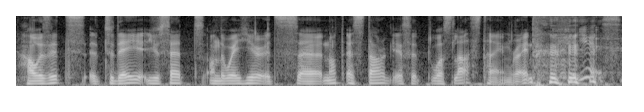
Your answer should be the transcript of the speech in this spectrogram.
How is it uh, today? You said on the way here it's uh, not as dark as it was last time, right? yes,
